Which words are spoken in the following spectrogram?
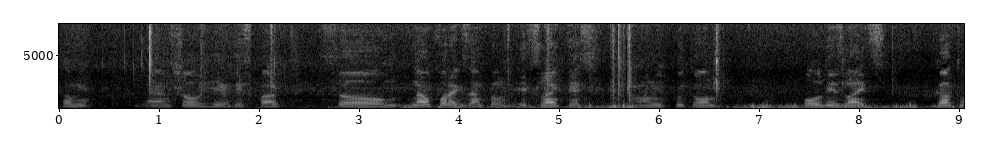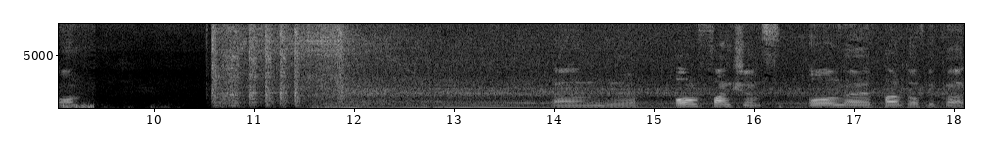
Come here and show here this part. So now for example it's like this. When we put on all these lights got on and uh, all functions all uh, part of the car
